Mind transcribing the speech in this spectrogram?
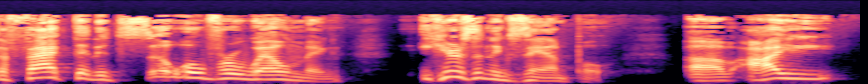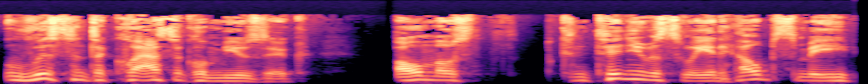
the fact that it's so overwhelming. Here's an example. Uh, I listen to classical music almost continuously. It helps me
